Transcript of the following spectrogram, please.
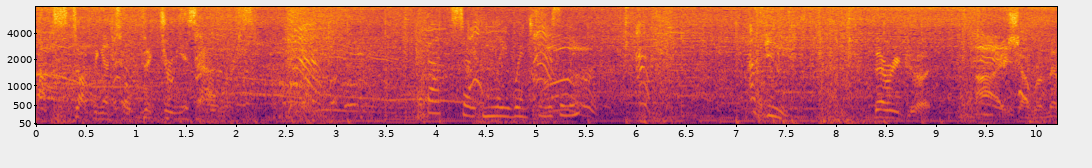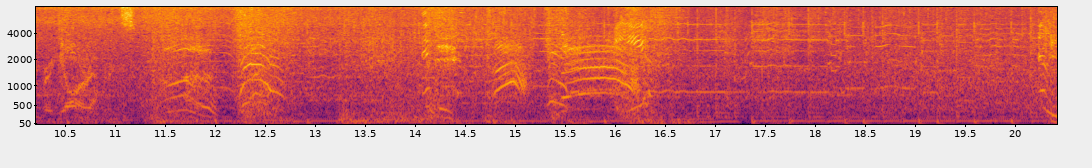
Not stopping until victory is ours. That certainly went easily. Hmm. Very good. I shall remember your efforts. There's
